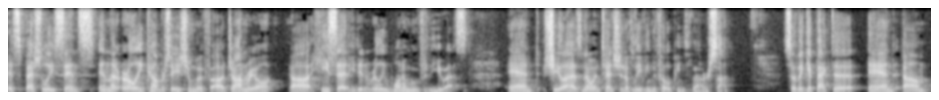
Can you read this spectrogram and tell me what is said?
especially since in the early conversation with uh, John Real, uh, he said he didn't really want to move to the U.S. And Sheila has no intention of leaving the Philippines without her son. So they get back to, and um,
